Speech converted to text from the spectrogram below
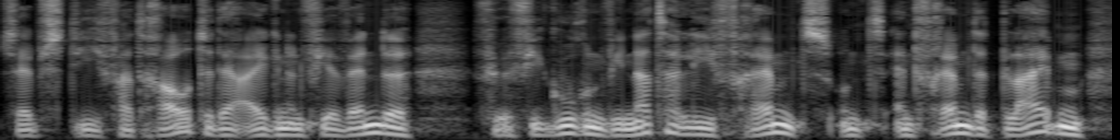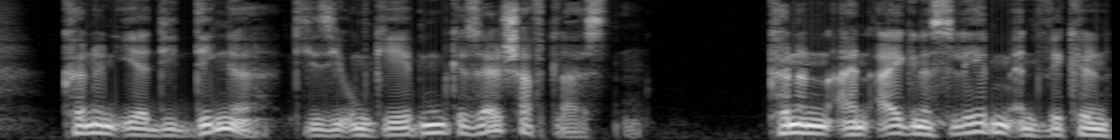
selbst die Vertraute der eigenen vier Wände, für Figuren wie Natalie fremd und entfremdet bleiben, können ihr die Dinge, die sie umgeben, Gesellschaft leisten, können ein eigenes Leben entwickeln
